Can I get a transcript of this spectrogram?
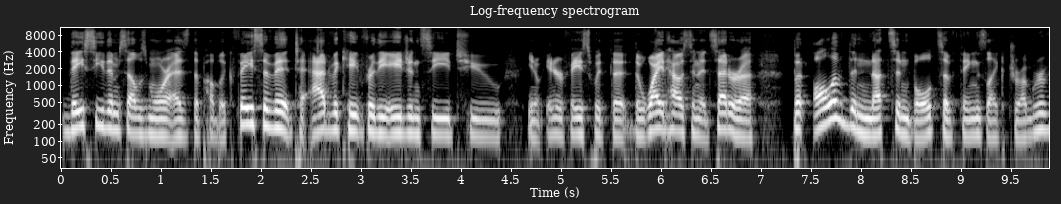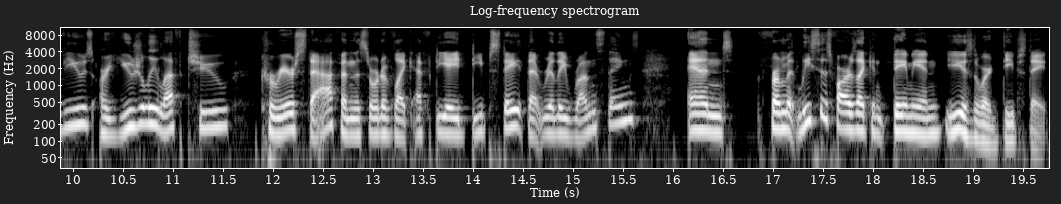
they see themselves more as the public face of it to advocate for the agency to you know interface with the the White House and etc. But all of the nuts and bolts of things like drug reviews are usually left to career staff and the sort of like FDA deep state that really runs things. And from at least as far as I can, Damian, you use the word deep state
